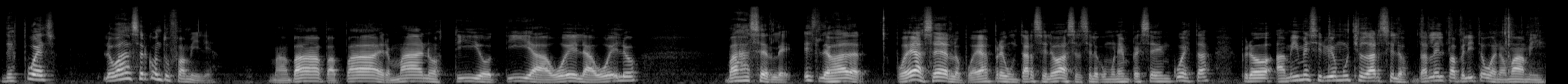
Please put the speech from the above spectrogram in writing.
después, lo vas a hacer con tu familia. Mamá, papá, hermanos, tío, tía, abuela, abuelo. Vas a hacerle, es, le vas a dar Puedes hacerlo, puedes preguntárselo, hacérselo como una empecé de encuesta, pero a mí me sirvió mucho dárselo, darle el papelito, bueno, mami,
